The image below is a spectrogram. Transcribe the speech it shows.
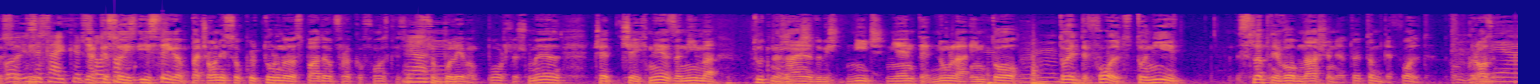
so Oj, te- zakaj? Ker ja, so ker so to- iz, iz tega, pač oni so kulturno, da spadajo v frankofonske Ja. ja. so obolevam. Pošleš mail, če, če jih ne zanima, tudi nazaj ne dobiš nič, njente, nula in to, Mhm. to je default, to ni slab nivo obnašanja, to je tam default. Grozno. Ja.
